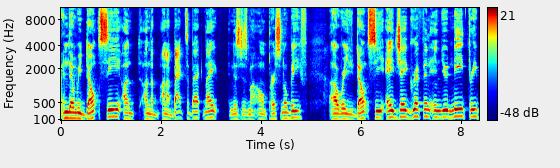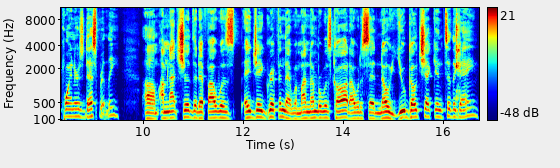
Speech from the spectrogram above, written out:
and then we don't see on on the on a back to back night and this is just my own personal beef, uh, where you don't see AJ Griffin and you need three pointers desperately. Um, I'm not sure that if I was AJ Griffin, that when my number was called, I would have said, no, you go check into the game.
